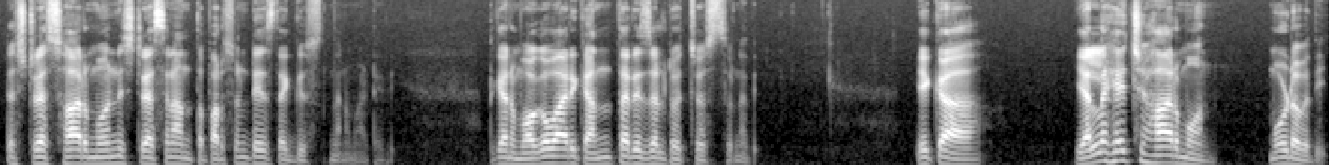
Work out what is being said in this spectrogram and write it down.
అంటే స్ట్రెస్ హార్మోన్ని స్ట్రెస్ని అంత పర్సంటేజ్ తగ్గిస్తుంది అనమాట ఇది. అందుకని మగవారికి అంత రిజల్ట్ వచ్చేస్తున్నది. ఇక ఎల్హెచ్ హార్మోన్ మూడవది.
